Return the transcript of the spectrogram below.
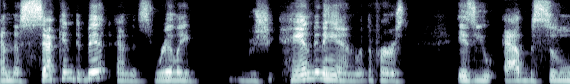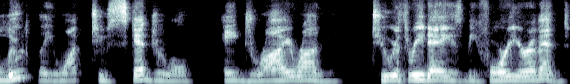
And the second bit, and it's really hand in hand with the first, is you absolutely want to schedule a dry run two or three days before your event.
